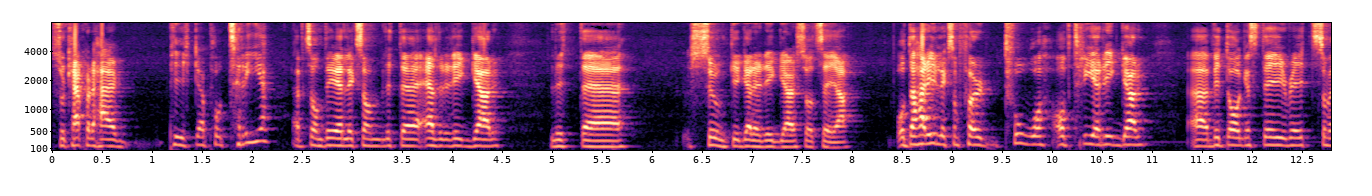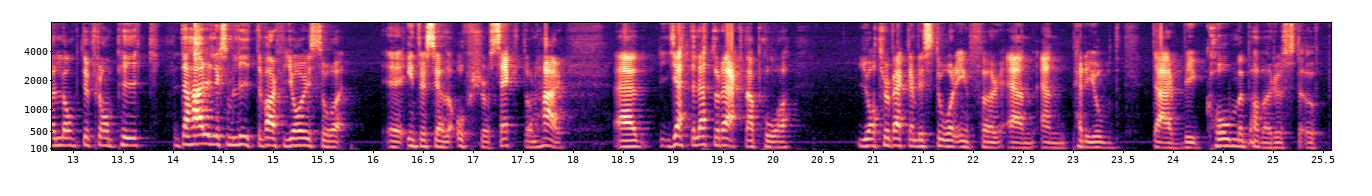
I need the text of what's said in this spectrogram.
så kanske det här pikar på 3 eftersom det är liksom lite äldre riggar, lite sunkigare riggar så att säga. Och det här är ju liksom för två av tre riggar eh, vid dagens dayrate som är långt ifrån peak. Det här är liksom lite varför jag är så eh, intresserad av offshore-sektorn här. Eh, jättelätt att räkna på. Jag tror verkligen vi står inför en, en period där vi kommer behöva rusta upp.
